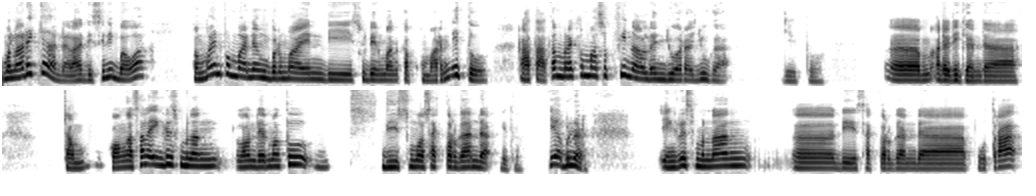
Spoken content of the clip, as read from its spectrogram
menariknya adalah di sini bahwa pemain-pemain yang bermain di Sudirman Cup kemarin itu rata-rata mereka masuk final dan juara juga gitu. Um, ada di ganda kalau nggak salah Inggris menang lawan Denmark tuh di semua sektor ganda gitu. Iya benar. Inggris menang eh, di sektor ganda putra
